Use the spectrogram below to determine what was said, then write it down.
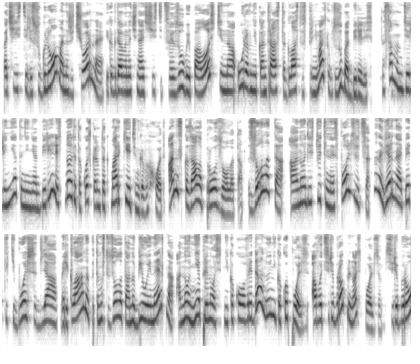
почистили с углем, она же черная, и когда вы начинаете чистить свои зубы и полости, на уровне контраста глаз воспринимает, как будто зубы отбелились. На самом деле нет, они не отбелились, но это такой, скажем так, маркетинговый ход. Анна сказала про золото. Золото, оно действительно используется, ну, наверное, опять-таки больше для рекламы, потому что золото, оно биоинертно, оно не приносит никакого вреда, ну и никакой пользы. А вот серебро приносит пользу. Серебро,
